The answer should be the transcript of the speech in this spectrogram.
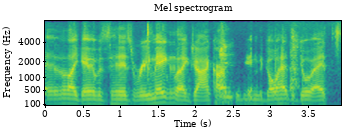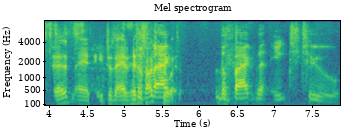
like, it was his remake. Like, John Carpenter gave him the go ahead to do it as Sid, and he just added his touch fact to it. the fact that H two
